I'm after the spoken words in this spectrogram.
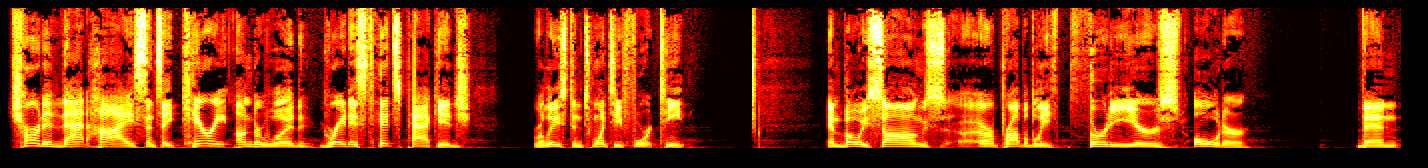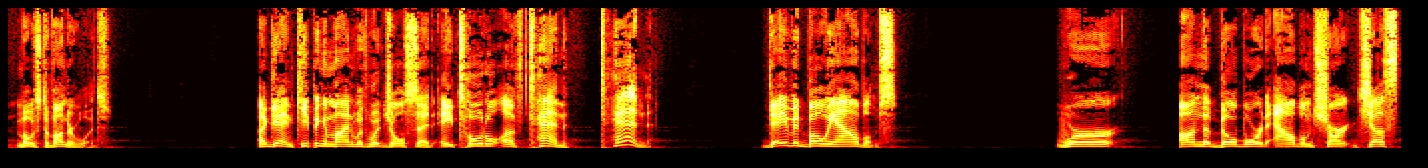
charted that high since a Carrie Underwood greatest hits package released in 2014. And Bowie's songs are probably 30 years older than most of Underwood's. Again, keeping in mind with what Joel said, a total of 10, 10 David Bowie albums were on the Billboard album chart just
